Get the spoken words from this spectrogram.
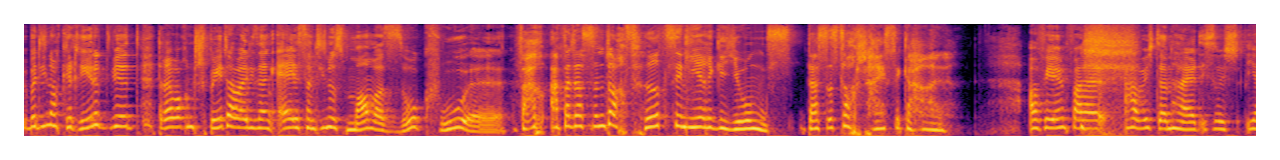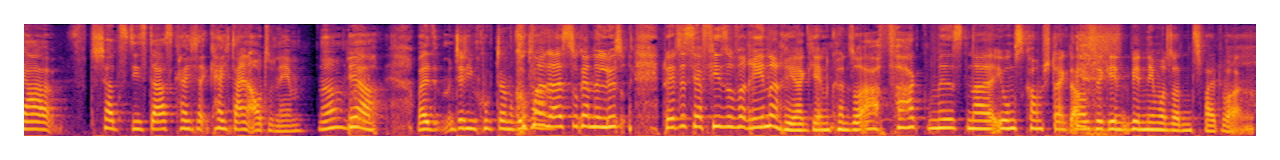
über die noch geredet wird, drei Wochen später, weil die sagen, ey, Santinos Mom war so cool. Warum, aber das sind doch 14-jährige Jungs. Das ist doch scheißegal. Auf jeden Fall habe ich dann halt, ich so, ich, ja, Schatz, dies, das, kann ich, kann ich dein Auto nehmen? Ne? Ja. Weil Jenny guckt dann runter. Guck mal, da ist sogar eine Lösung. Du hättest ja viel souveräner reagieren können. So, ah, fuck, Mist, na, Jungs, komm, steigt aus, wir gehen, wir nehmen unseren Zweitwagen.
